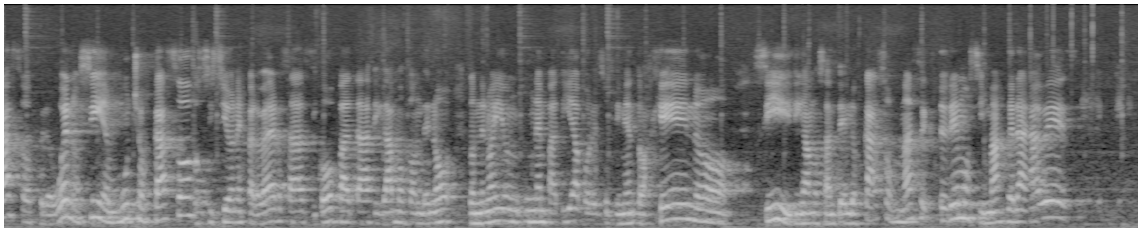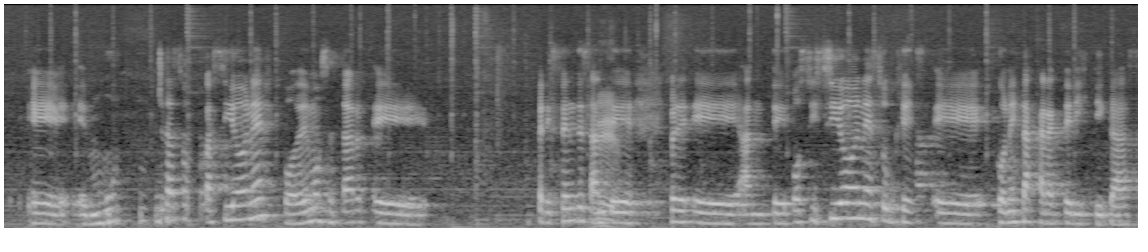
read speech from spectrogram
casos, pero bueno, sí, en muchos casos, posiciones perversas, psicópatas, digamos, donde no, donde no hay una empatía por el sufrimiento ajeno, sí, digamos, ante los casos más extremos y más graves, eh, en muchas ocasiones podemos estar eh, presentes ante, ante posiciones con estas características.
